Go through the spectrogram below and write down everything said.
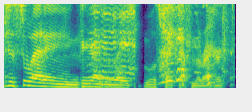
Josh is sweating. Congratulations. We'll strike that from the record.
